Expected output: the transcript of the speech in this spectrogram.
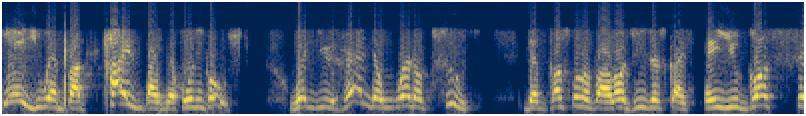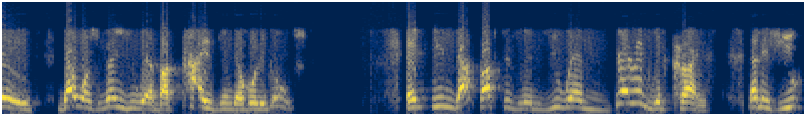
day you were baptized by the Holy Ghost. When you heard the word of truth, the gospel of our Lord Jesus Christ, and you got saved, that was when you were baptized in the Holy Ghost. And in that baptism, you were buried with Christ. That is, you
